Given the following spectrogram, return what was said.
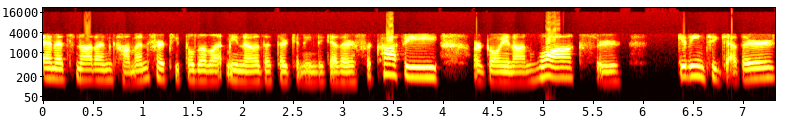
And it's not uncommon for people to let me know that they're getting together for coffee or going on walks or getting together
